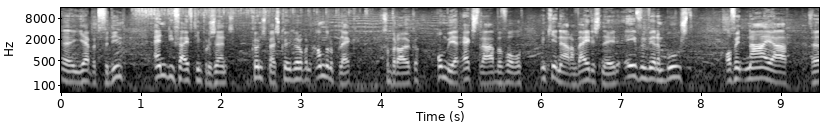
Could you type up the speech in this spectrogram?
uh, je hebt het verdiend. En die 15% kunstmest kun je weer op een andere plek gebruiken om weer extra bijvoorbeeld een keer naar een weidesnede, even weer een boost. Of in het najaar, uh,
